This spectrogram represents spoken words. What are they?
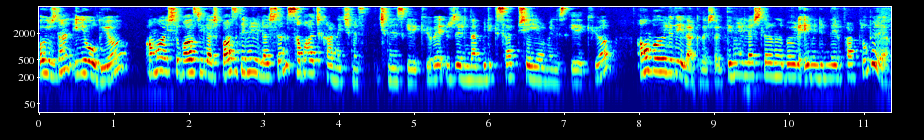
O yüzden iyi oluyor. Ama işte bazı ilaç, bazı demir ilaçlarını sabah aç karnı içmeniz, içmeniz gerekiyor ve üzerinden 1-2 saat bir şey yememeniz gerekiyor. Ama böyle değil arkadaşlar. Demir ilaçlarının böyle emilimleri farklı oluyor ya.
